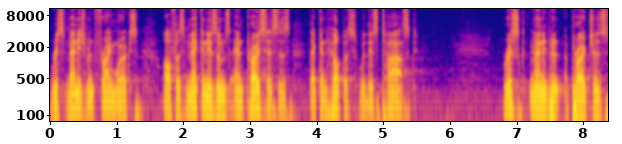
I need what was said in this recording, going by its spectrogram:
risk management frameworks offers mechanisms and processes that can help us with this task. Risk management approaches,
